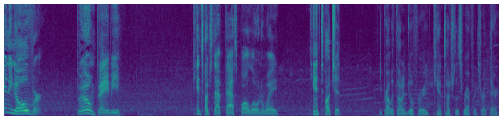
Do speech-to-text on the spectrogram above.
Inning over! Boom, baby. Can't touch that fastball low away. Can't touch it. You probably thought I'd go for a can't touch this reference right there.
